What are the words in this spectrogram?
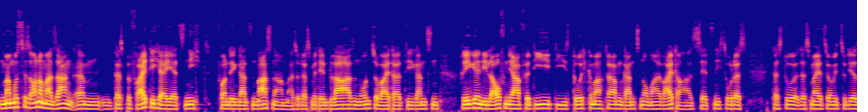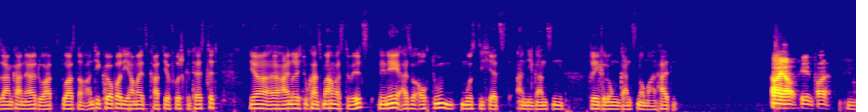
man muss das auch nochmal sagen, ähm, das befreit dich ja jetzt nicht von den ganzen Maßnahmen, also das mit den Blasen und so weiter, die ganzen Regeln, die laufen ja für die, die es durchgemacht haben, ganz normal weiter. Also es ist jetzt nicht so, dass, dass du, dass man jetzt irgendwie zu dir sagen kann, ja, du hast, du hast noch Antikörper, die haben wir jetzt gerade hier frisch getestet. Ja, äh, Heinrich, du kannst machen, was du willst. Nee, nee, also auch du musst dich jetzt an die ganzen Regelungen ganz normal halten. Ah ja, auf jeden Fall. Ja.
